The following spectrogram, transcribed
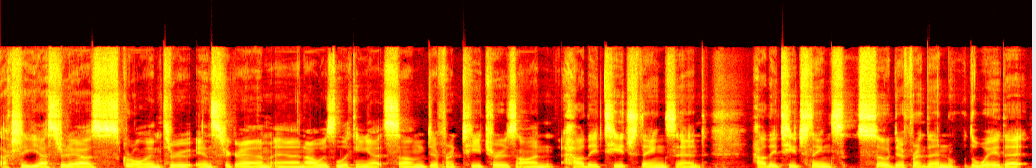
actually yesterday. I was scrolling through Instagram and I was looking at some different teachers on how they teach things and how they teach things so different than the way that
